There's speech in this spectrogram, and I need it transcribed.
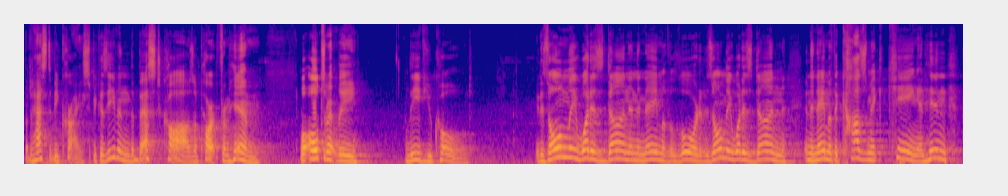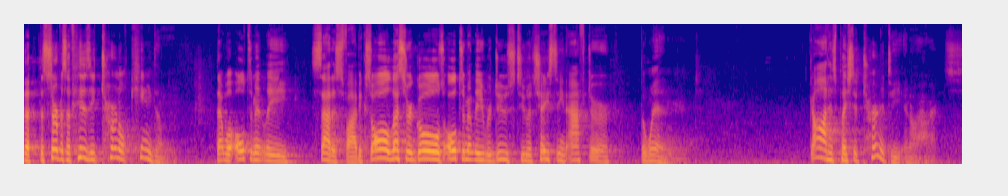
But it has to be Christ, because even the best cause apart from him will ultimately leave you cold. It is only what is done in the name of the Lord. It is only what is done in the name of the cosmic King and in the, the service of his eternal kingdom that will ultimately satisfy, because all lesser goals ultimately reduce to a chasing after the wind. God has placed eternity in our hearts.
